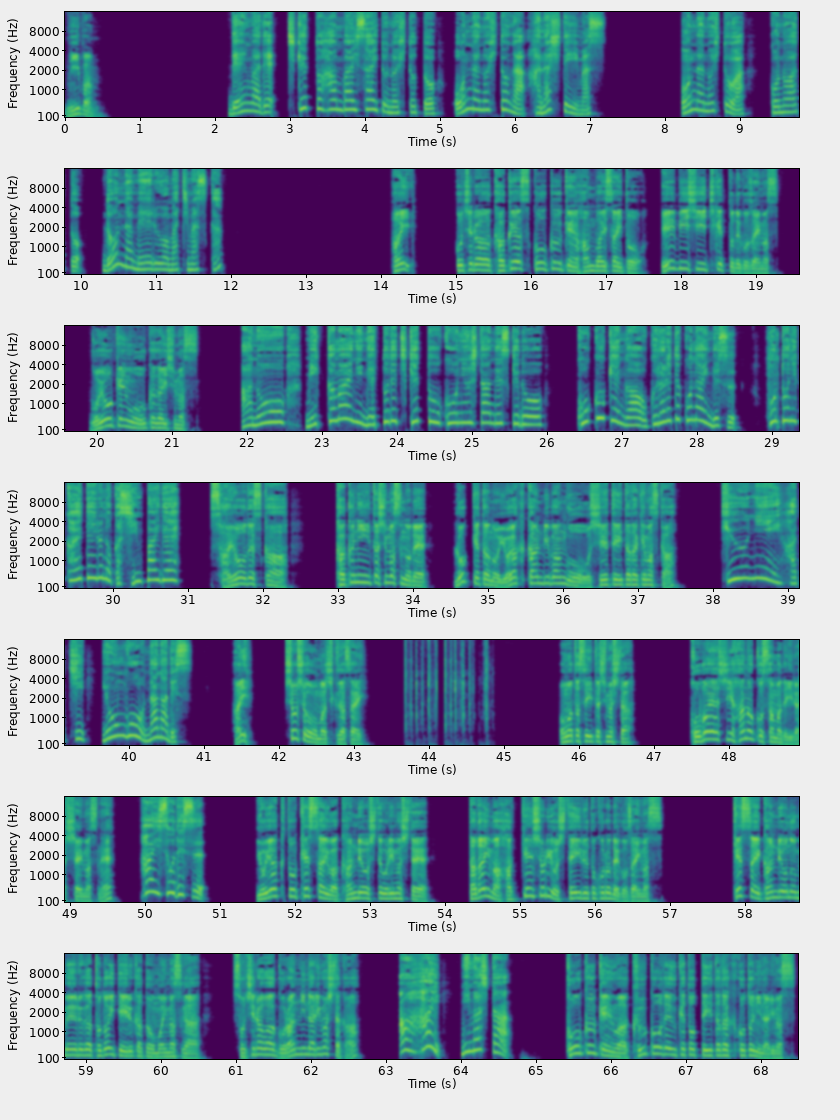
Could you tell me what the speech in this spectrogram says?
2番電話でチケット販売サイトの人と女の人が話しています。女の人はこの後どんなメールを待ちますか？はい。こちら、格安航空券販売サイト ABC チケットでございます。ご用件をお伺いします。あのー、3日前にネットでチケットを購入したんですけど、航空券が送られてこないんです。本当に買えているのか心配で。さようですか。確認いたしますので、6桁の予約管理番号を教えていただけますか？928457です。はい。少々お待ちください。お待たせいたしました。小林花子様でいらっしゃいますね。はい、そうです。予約と決済は完了しておりまして、ただいま発券処理をしているところでございます。決済完了のメールが届いているかと思いますが、そちらはご覧になりましたか？あ、はい、見ました。航空券は空港で受け取っていただくことになります。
